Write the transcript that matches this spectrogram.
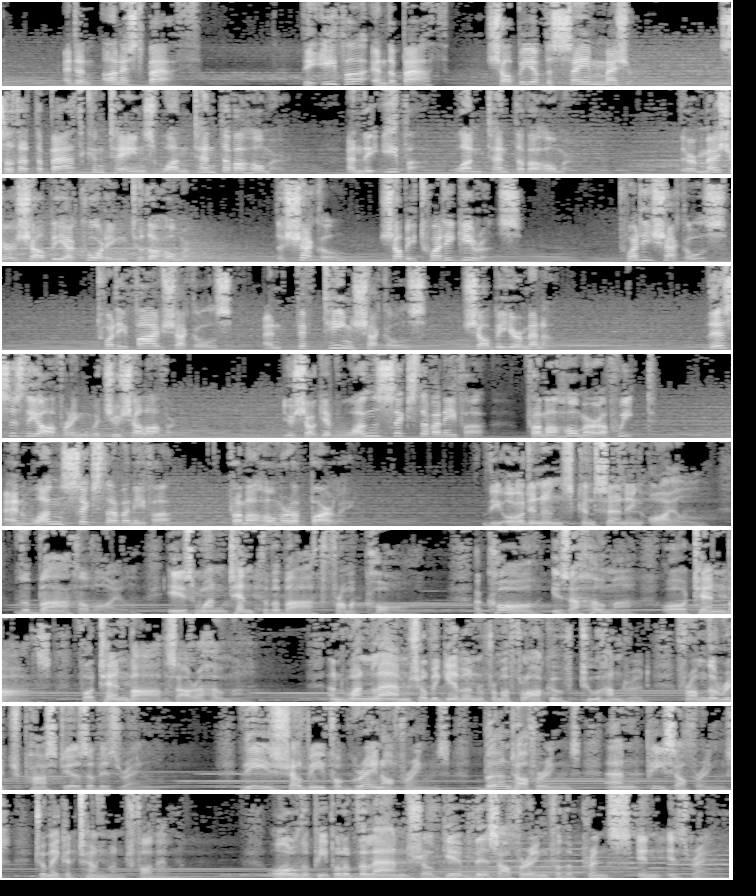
and an honest bath. The ephah and the bath shall be of the same measure, so that the bath contains one tenth of a homer, and the ephah one tenth of a homer. Their measure shall be according to the homer. The shekel shall be twenty gerahs, twenty shekels, twenty-five shekels, and fifteen shekels shall be your mina. This is the offering which you shall offer. You shall give one sixth of an ephah from a homer of wheat, and one sixth of an ephah from a homer of barley. The ordinance concerning oil, the bath of oil, is one tenth of a bath from a kor. A kor is a homer, or ten baths, for ten baths are a homer and one lamb shall be given from a flock of two hundred from the rich pastures of Israel. These shall be for grain offerings, burnt offerings, and peace offerings to make atonement for them. All the people of the land shall give this offering for the prince in Israel.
